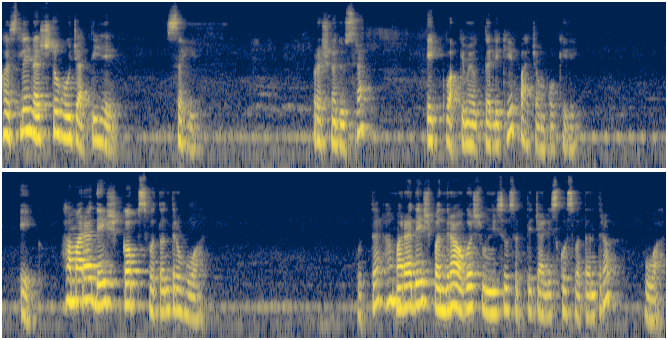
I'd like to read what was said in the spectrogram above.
फ़सलें नष्ट हो जाती है। सही। प्रश्न दूसरा। एक वाक्य में उत्तर लिखिए पाँच अंकों के लिए। एक, हमारा देश कब स्वतंत्र हुआ? उत्तर, हमारा पंद्रह 15 अगस्त 1947 को स्वतंत्र हुआ।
